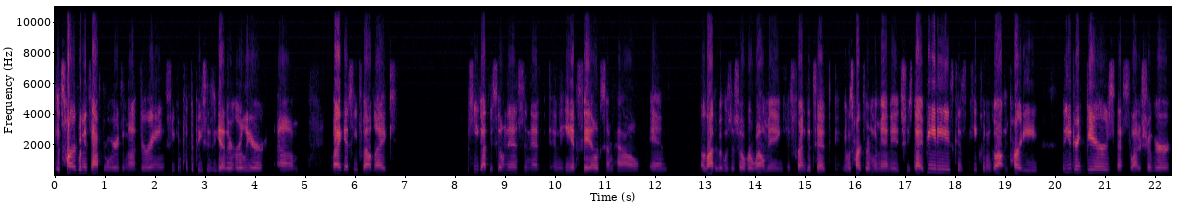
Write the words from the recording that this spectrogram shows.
it's hard when it's afterwards and not during, so you can put the pieces together earlier. Um, but I guess he felt like he got this illness and that and he had failed somehow and a lot of it was just overwhelming. His friend had said it was hard for him to manage his diabetes because he couldn't go out and party. But you drink beers, that's a lot of sugar.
